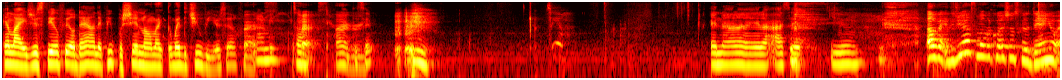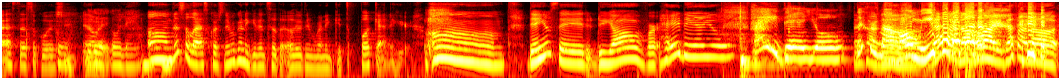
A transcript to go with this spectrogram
and like just still feel down that people shitting on like the way that you view yourself. You know what I mean? So, Facts. i agree that's it. so yeah. And, uh, and I said, you okay did you have some other questions because daniel asked us a question go ahead, go ahead, Daniel. Um, this is the last question. Then we're gonna get into the other. Then we're gonna get the fuck out of here. Um, Daniel said, "Do y'all ver- Hey, Daniel. Hey Daniel, this That's our is my dog. homie. That's our dog. Right. That's our dog.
